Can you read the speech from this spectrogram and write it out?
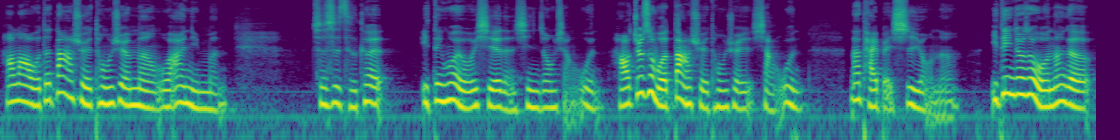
好了，我的大学同学们，我爱你们。此时此刻。”一定会有一些人心中想问，好，就是我大学同学想问，那台北室友呢？一定就是我那个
